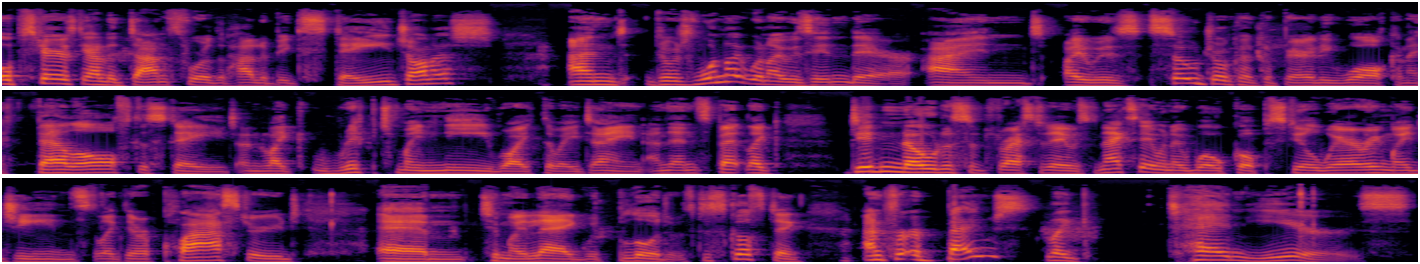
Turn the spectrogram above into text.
upstairs they had a dance floor that had a big stage on it. And there was one night when I was in there, and I was so drunk I could barely walk, and I fell off the stage and like ripped my knee right the way down, and then spent like didn't notice it the rest of the day. It was the next day when I woke up, still wearing my jeans, like they were plastered um, to my leg with blood. It was disgusting. And for about like 10 years,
